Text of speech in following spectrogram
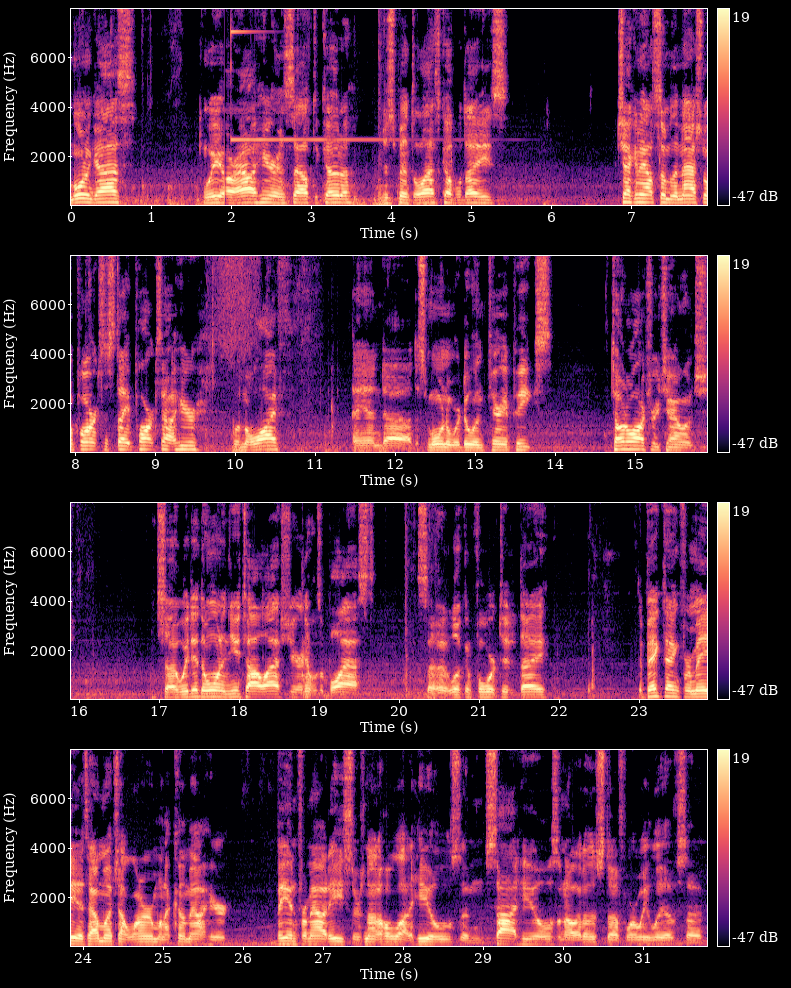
Morning, guys. We are out here in South Dakota. Just spent the last couple days checking out some of the national parks and state parks out here with my wife. And uh, this morning we're doing Terry Peaks Total Archery Challenge. So we did the one in Utah last year and it was a blast. So looking forward to today. The big thing for me is how much I learn when I come out here being from out east, there's not a whole lot of hills and side hills and all that other stuff where we live. So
